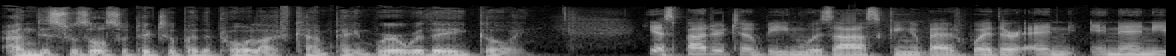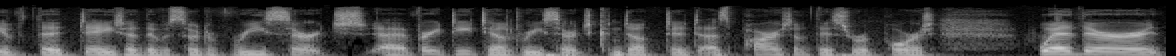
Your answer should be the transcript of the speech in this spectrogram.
And this was also picked up by the Pro Life campaign. Where were they going? Yes, Peadar Tóibín was asking about whether in, in any of the data there was sort of research, uh, very detailed research conducted as part of this report, whether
